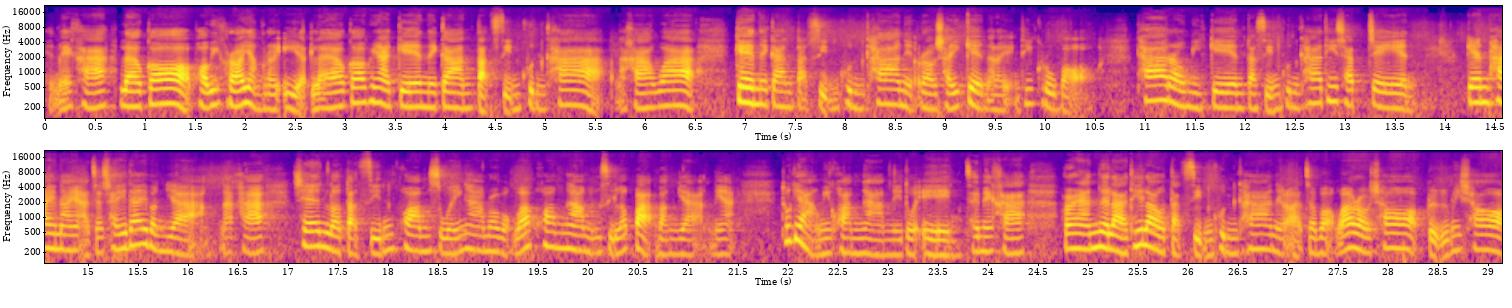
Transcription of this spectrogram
เห็นไหมคะ แล้วก็พอวิเคราะห์อย่างละเอียดแล้วก็พิจารณาเกณฑ์ในการตัดสินคุณค่านะคะว่าเกณฑ์ในการตัดสินคุณค่าเนี่ยเราใช้เกณฑ์อะไรอย่างที่ครูบอก ถ้าเรามีเกณฑ์ตัดสินคุณค่าที่ชัดเจน เกณฑ์ภายในอาจจะใช้ได้บางอย่างนะคะ เช่นเราตัดสินความสวยงาม เราบอกว่าความงามหรือศิลปะบางอย่างเนี่ยทุกอย่างมีความงามในตัวเองใช่ไหมคะ เพราะฉะนั้นเวลาที่เราตัดสินคุณค่าเนี่ยเราอาจจะบอกว่าเราชอบหรือไม่ชอบ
